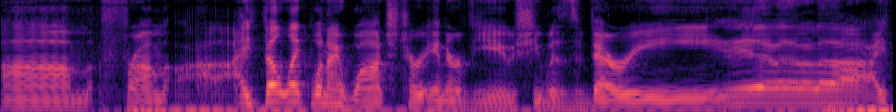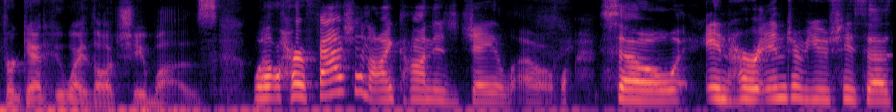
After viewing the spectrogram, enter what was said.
Um, from I felt like when I watched her interview, she was very. I forget who I thought she was. Well, her fashion icon is J Lo. So in her interview, she says,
